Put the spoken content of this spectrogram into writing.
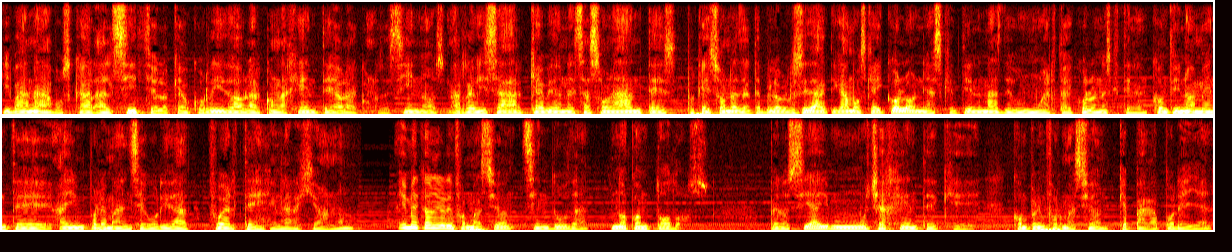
y van a buscar al sitio lo que ha ocurrido, a hablar con la gente, a hablar con los vecinos, a revisar qué ha habido en esa zona antes, porque hay zonas de alta peligrosidad. Digamos que hay colonias que tienen más de un muerto, hay colonias que tienen continuamente, hay un problema de inseguridad fuerte en la región, ¿no? Hay mercado negro de información, sin duda, no con todos, pero sí hay mucha gente que compra información, que paga por ella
